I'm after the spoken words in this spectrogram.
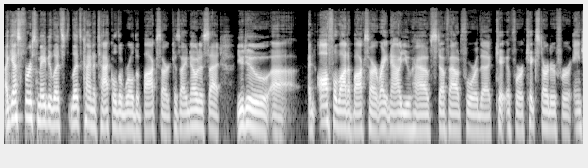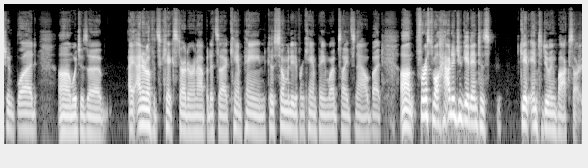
I guess first maybe let's let's kind of tackle the world of box art because I notice that you do uh, an awful lot of box art right now. You have stuff out for the for Kickstarter for Ancient Blood, um, which is a I, I, don't know if it's Kickstarter or not, but it's a campaign because so many different campaign websites now. But um, first of all, how did you get into get into doing box art?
